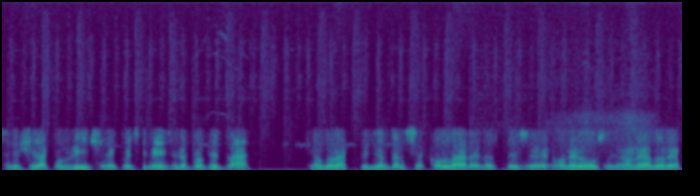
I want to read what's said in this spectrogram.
se riuscirà a convincere in questi mesi la proprietà che non dovrà quindi andarsi a collare le spese onerose di un allenatore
